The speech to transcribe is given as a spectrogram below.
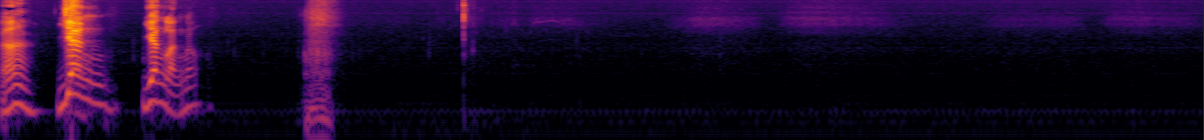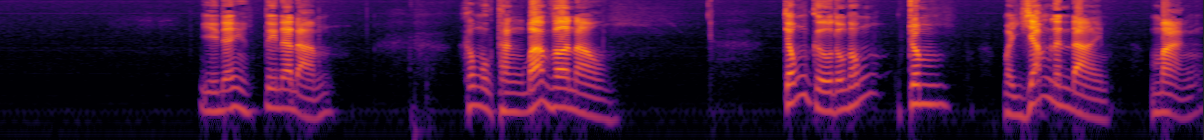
hả, Dân Dân lần đó Gì đây? Tina Đạm. Không một thằng bá vơ nào chống cựu tổng thống Trump mà dám lên đài mạng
